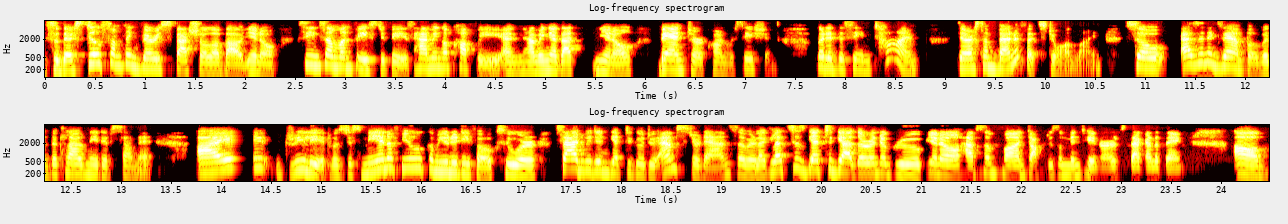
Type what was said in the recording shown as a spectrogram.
So there's still something very special about, you know, seeing someone face to face, having a coffee and having a, that, you know, banter conversation. But at the same time, there are some benefits to online. So as an example, with the Cloud Native Summit, I really, it was just me and a few community folks who were sad we didn't get to go to Amsterdam. So we're like, let's just get together in a group, you know, have some fun, talk to some maintainers, that kind of thing. Um,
